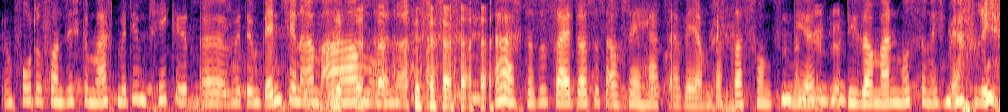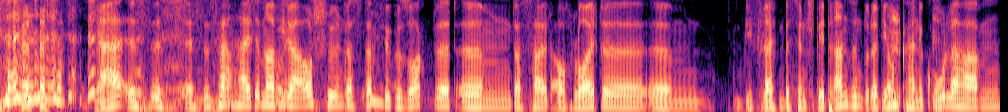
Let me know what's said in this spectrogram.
ein Foto von sich gemacht mit dem Ticket, äh, mit dem Bändchen am Arm. Und, ach, das ist halt, das ist auch sehr herzerwärmend, dass das funktioniert. Dieser Mann musste nicht mehr frieren. ja, es ist, es ist dann halt immer wieder auch schön, dass dafür gesorgt wird, ähm, dass halt auch Leute, ähm, die vielleicht ein bisschen spät dran sind oder die auch keine Kohle haben,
